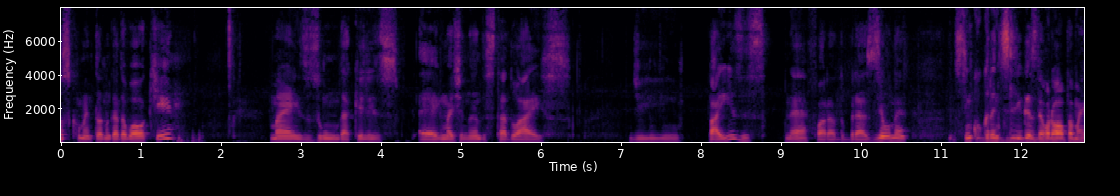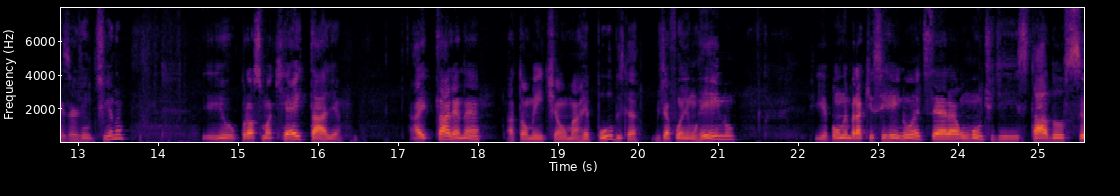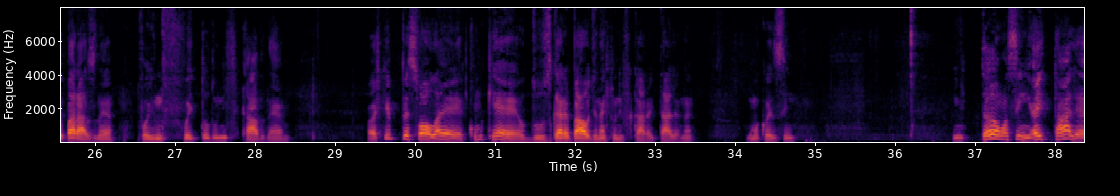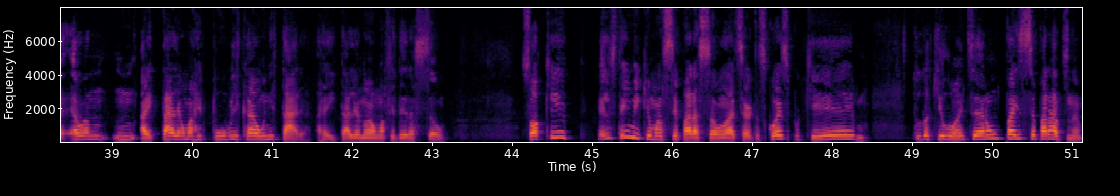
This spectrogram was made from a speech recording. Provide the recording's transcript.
Todos, comentando Gadabol aqui. Mais um daqueles é, imaginando estaduais de países, né, fora do Brasil, né? Cinco grandes ligas da Europa, mais a Argentina. E o próximo aqui é a Itália. A Itália, né, atualmente é uma república, já foi um reino. E é bom lembrar que esse reino antes era um monte de estados separados, né? Foi, foi todo unificado, né? Eu acho que o pessoal lá é. Como que é? Dos Garibaldi, né? Que unificaram a Itália, né? Alguma coisa assim. Então, assim, a Itália, ela. A Itália é uma república unitária. A Itália não é uma federação. Só que eles têm meio que uma separação lá de certas coisas, porque tudo aquilo antes eram países separados, né?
